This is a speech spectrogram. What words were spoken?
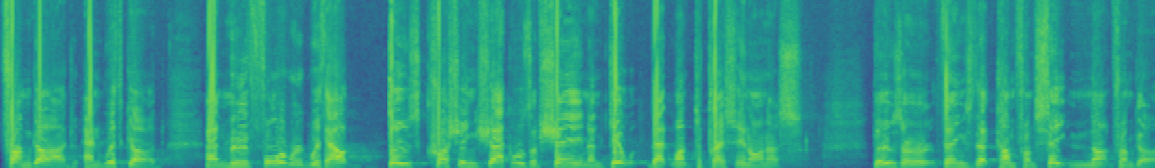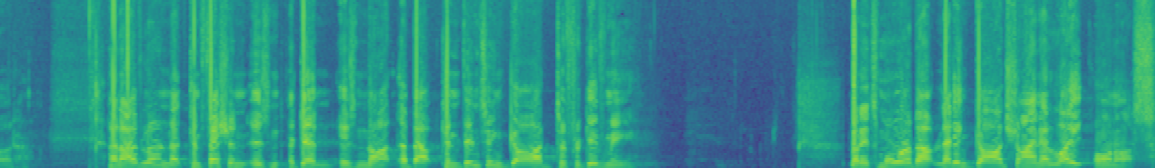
from God and with God and move forward without those crushing shackles of shame and guilt that want to press in on us. Those are things that come from Satan, not from God. And I've learned that confession is, again, is not about convincing God to forgive me. But it's more about letting God shine a light on us,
